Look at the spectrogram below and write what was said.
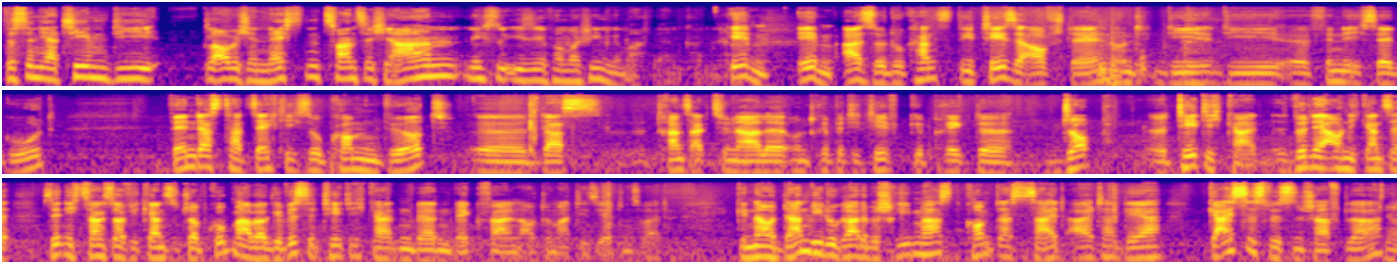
Das sind ja Themen, die glaube ich, in den nächsten 20 Jahren nicht so easy von Maschinen gemacht werden können. Ja. Eben, eben. Also du kannst die These aufstellen und die, die äh, finde ich sehr gut. Wenn das tatsächlich so kommen wird, äh, dass transaktionale und repetitiv geprägte Job äh, Tätigkeiten. Es würden ja auch nicht ganze, sind nicht zwangsläufig ganze Jobgruppen, aber gewisse Tätigkeiten werden wegfallen, automatisiert und so weiter. Genau dann, wie du gerade beschrieben hast, kommt das Zeitalter der Geisteswissenschaftler, ja.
